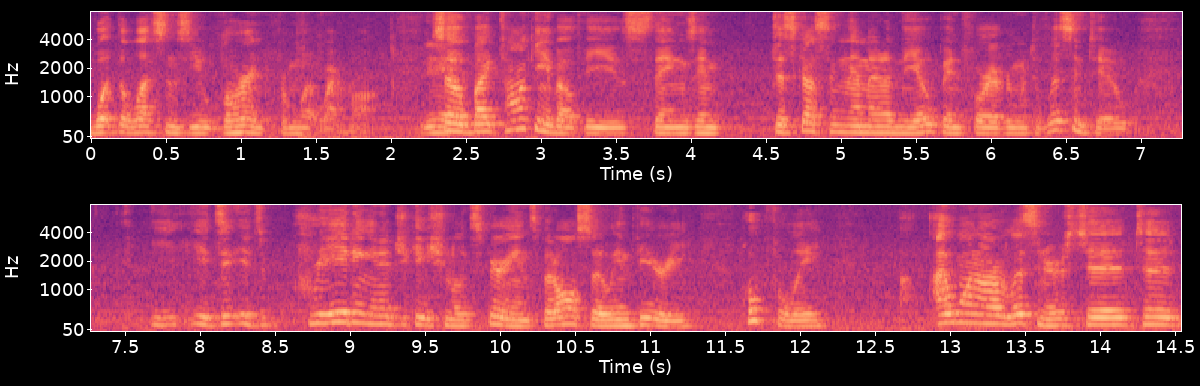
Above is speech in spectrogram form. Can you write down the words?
what the lessons you learned from what went wrong Yeah. so by talking about these things and discussing them out in the open for everyone to listen to it's it's creating an educational experience but also in theory hopefully I want our listeners to, to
